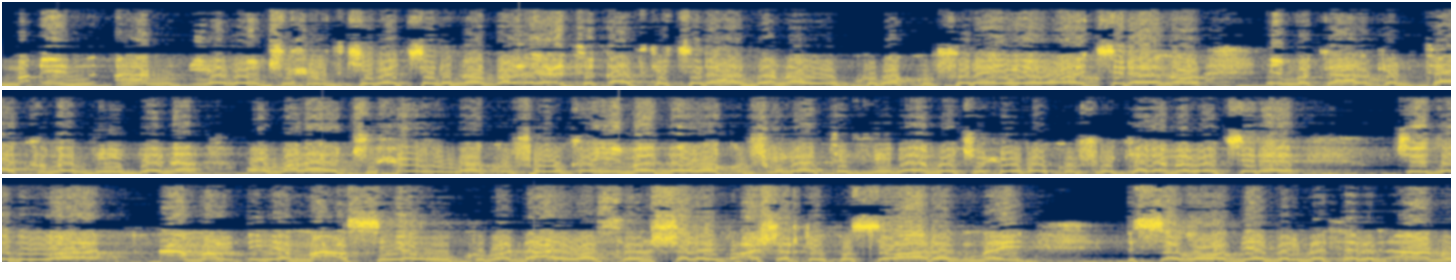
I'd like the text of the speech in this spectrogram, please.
aan iyadoon juxuudkiiba jirinoo bal ictiqaadka jira haddana uu kuba kufirayo waa jiraanoo imika halkan taa kuma diidana oo ma laha juxuudunbaa kufri uu ka yimaada waa kufrigaa takdiib ama juxuudo kufri kale maba jire. Ujeeddadu waa camal iyo macsiyo uu kuba dhacay waa sidan shalay casharkii ku soo aragnay isagoo dee bal maalan aanu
